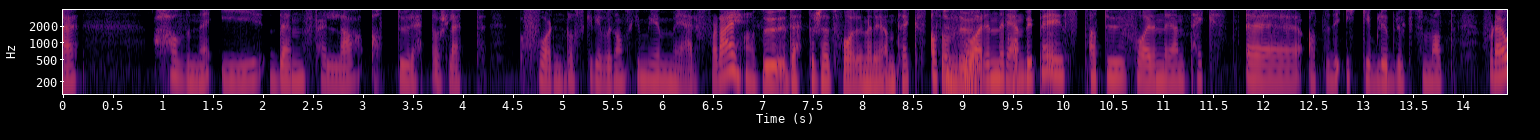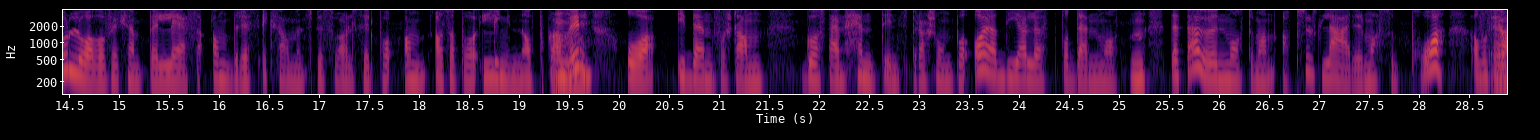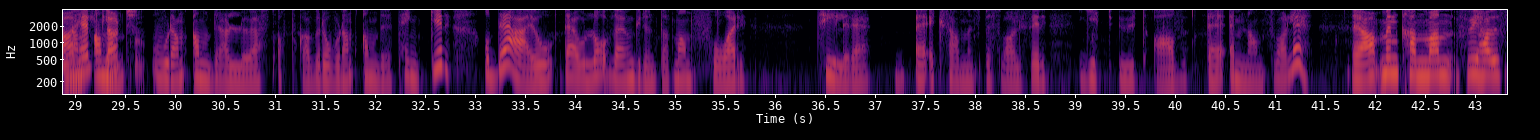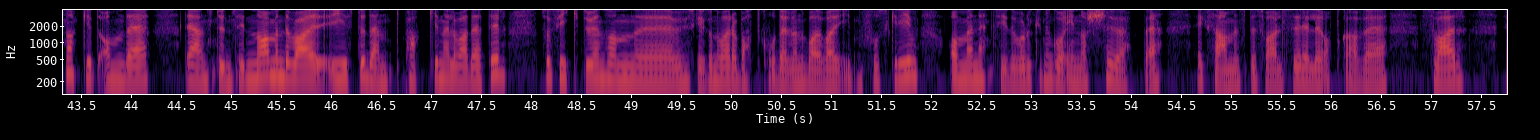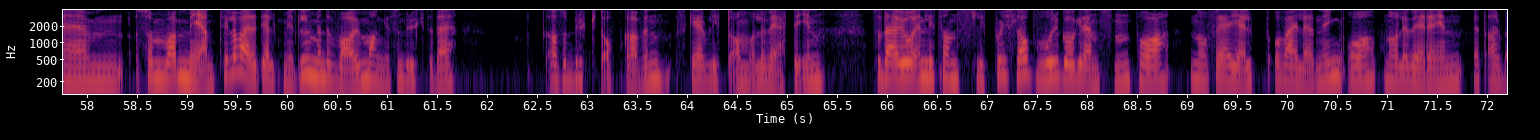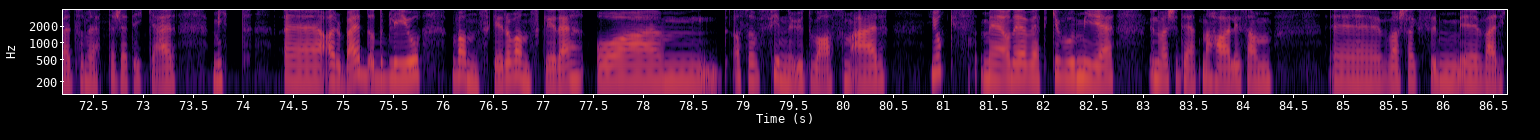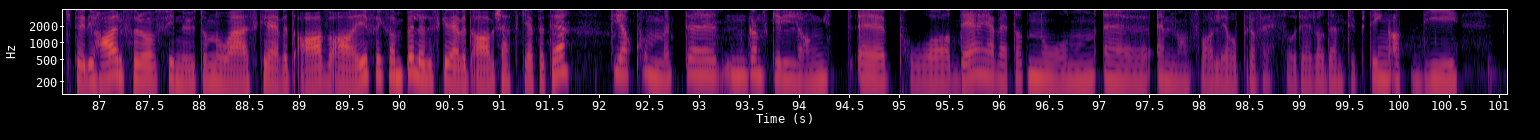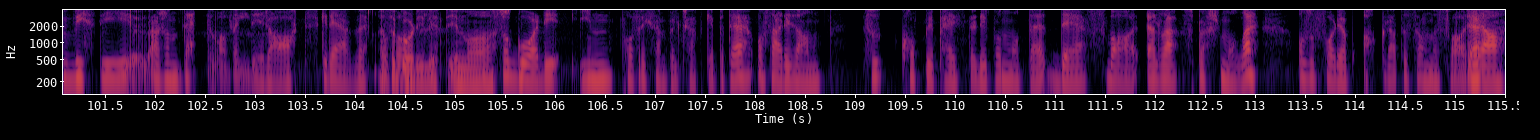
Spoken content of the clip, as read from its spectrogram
havne i den fella at du rett og slett får den til å skrive ganske mye mer for deg. At du rett og slett får en ren tekst at som du, du copy-paste? At du får en ren tekst. Eh, at det ikke blir brukt som at For det er jo lov å f.eks. lese andres eksamensbesvarelser på, an, altså på lignende oppgaver, mm. og i den forstand gåstein hente inspirasjon på. Å ja, de har løst på den måten. Dette er jo en måte man absolutt lærer masse på. Av å se ja, hvordan, an, hvordan, andre har løst oppgaver, og hvordan andre tenker. Og det er, jo, det er jo lov. Det er jo en grunn til at man får tidligere eh, eksamensbesvarelser gitt ut av eh, emneansvarlig. Ja, men kan man For vi har jo snakket om det, det er en stund siden nå, men det var i studentpakken, eller hva det heter, så fikk du en sånn eh, Jeg husker ikke om det var rabattkode eller om det bare var infoskriv om en nettside hvor du kunne gå inn og kjøpe eksamensbesvarelser eller oppgavesvar. Um, som var ment til å være et hjelpemiddel, men det var jo mange som brukte det. Altså brukte oppgaven, skrev litt om og leverte inn. Så det er jo en litt sånn slippery slope. Hvor går grensen på nå får jeg hjelp og veiledning, og nå leverer jeg inn et arbeid som rett og slett ikke er mitt, eh, arbeid. Og det blir jo vanskeligere og vanskeligere å um, altså finne ut hva som er juks. Med, og jeg vet ikke hvor mye universitetene har liksom eh, hva slags eh, verktøy de har for å finne ut om noe er skrevet av AI, f.eks., eller skrevet av ChatGPT. De har kommet eh, ganske langt eh, på det. Jeg vet at noen eh, emneansvarlige og professorer og den type ting, at de hvis de er sånn 'Dette var veldig rart skrevet', og så går de litt inn og Så går de inn på f.eks. ChatGPT, og så er de sånn Så copy-paster de på en måte det svar, altså spørsmålet, og så får de opp akkurat det samme svaret. Ja.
